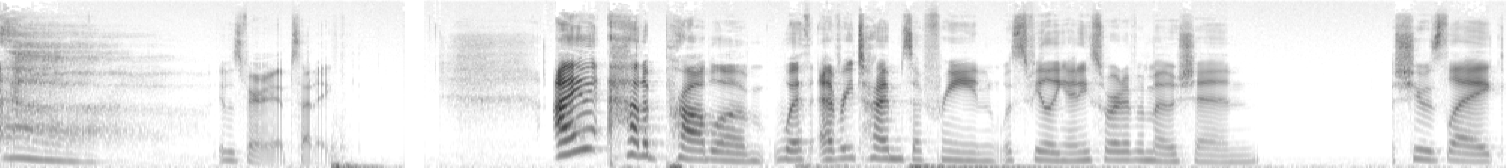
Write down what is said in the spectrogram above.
it was very upsetting. I had a problem with every time Zephrine was feeling any sort of emotion, she was like,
